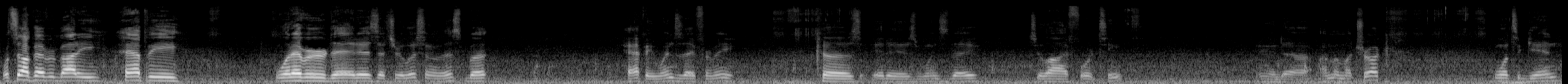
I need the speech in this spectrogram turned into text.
What's up, everybody? Happy whatever day it is that you're listening to this, but happy Wednesday for me because it is Wednesday, July 14th, and uh, I'm in my truck once again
